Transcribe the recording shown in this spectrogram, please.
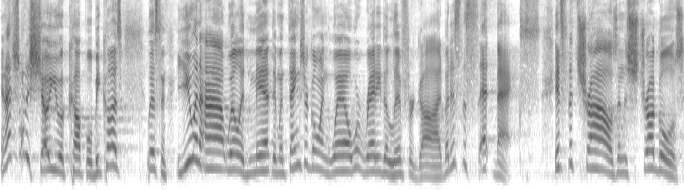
And I just want to show you a couple because, listen, you and I will admit that when things are going well, we're ready to live for God, but it's the setbacks, it's the trials and the struggles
